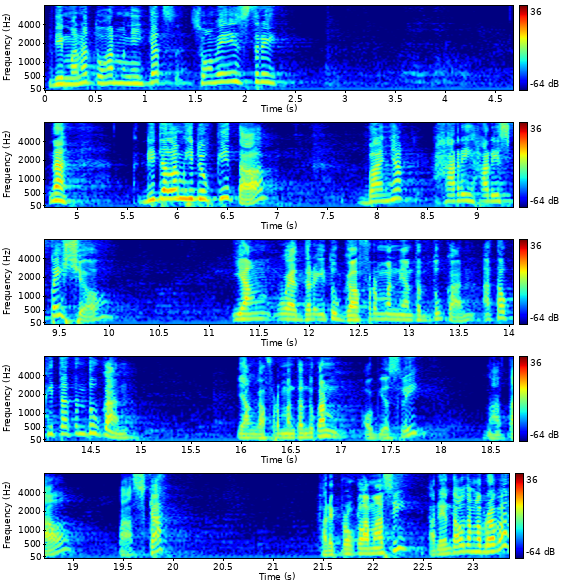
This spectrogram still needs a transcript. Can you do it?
Di mana Tuhan mengikat suami istri. Nah, di dalam hidup kita banyak hari-hari spesial yang whether itu government yang tentukan atau kita tentukan. Yang government tentukan obviously Natal, Paskah, Hari Proklamasi, ada yang tahu tanggal berapa?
